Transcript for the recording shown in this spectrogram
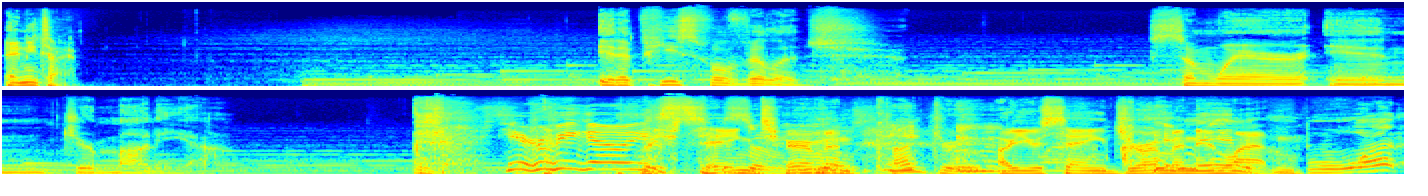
Anytime. In a peaceful village, somewhere in Germania. Here we go. You're saying It's German? real country. Are you saying German I mean, in Latin? What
